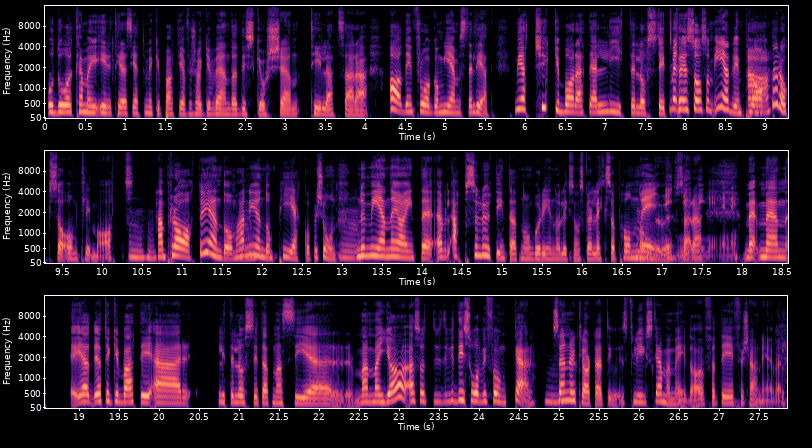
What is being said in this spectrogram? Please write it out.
Och då kan man ju irriteras jättemycket på att jag försöker vända diskursen till att så här, ah, det är en fråga om jämställdhet. Men jag tycker bara att det är lite lustigt. Men- För en sån som Edvin Ja. pratar också om klimat. Mhm. Han pratar ju ändå om, han är ju Mm. ändå en PK-person. Mm. Nu menar jag inte, jag vill absolut inte att någon går in och liksom ska läxa upp honom Nej, nu. nej, nej. Men, men jag, jag tycker bara att det är lite lustigt att man ser... Man, man gör, alltså, det är så vi funkar. Mm. Sen är det klart att flygskamma mig idag, för det förtjänar jag väl.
